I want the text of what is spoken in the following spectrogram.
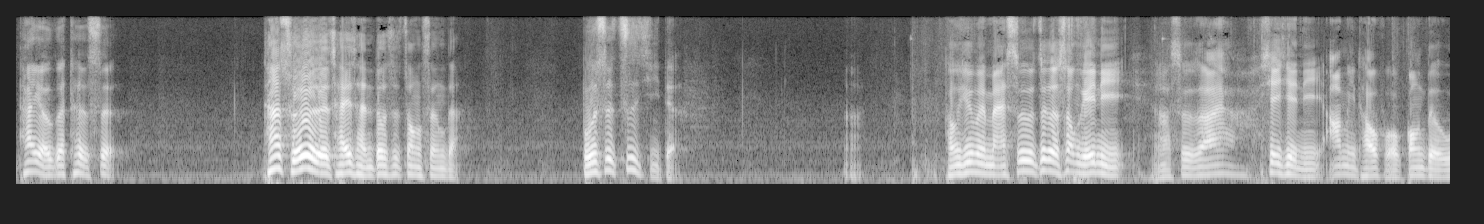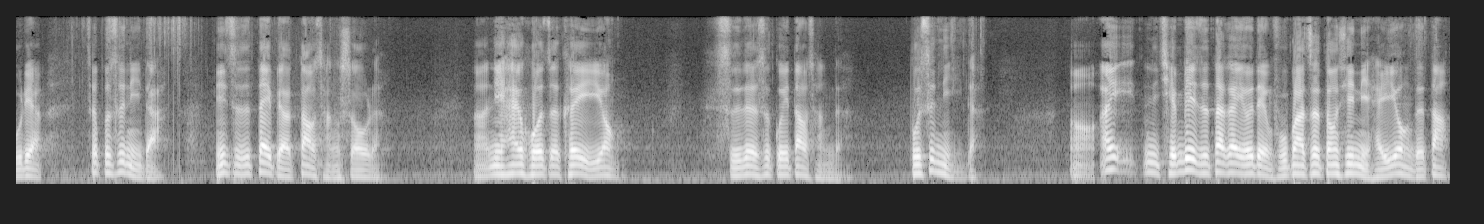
他有一个特色。他所有的财产都是众生的，不是自己的。啊，同学们，买师父这个送给你啊，师父说：“哎呀，谢谢你，阿弥陀佛，功德无量。”这不是你的，你只是代表道场收了。啊，你还活着可以用，死的是归道场的，不是你的。哦，哎，你前辈子大概有点福报，这东西你还用得到。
